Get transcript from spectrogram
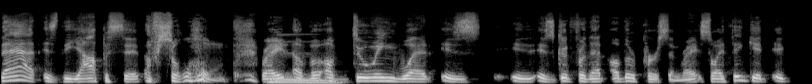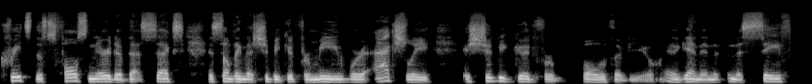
that is the opposite of shalom right of, Mm. of doing what is is is good for that other person right so i think it it creates this false narrative that sex is something that should be good for me where actually it should be good for both of you and again in, in a safe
